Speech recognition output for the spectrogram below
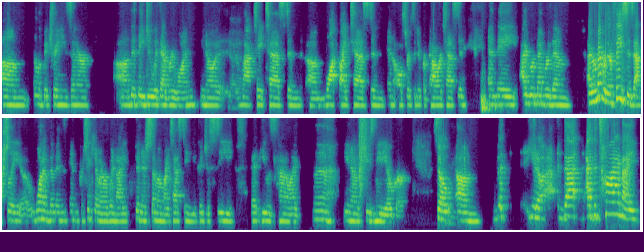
um, Olympic Training Center uh, that they do with everyone, you know, yeah, yeah. lactate test and um, watt bike test and, and all sorts of different power tests. And, and they, I remember them, I remember their faces actually. Uh, one of them in, in particular, when I finished some of my testing, you could just see that he was kind of like, eh, you know, she's mediocre. So, mm-hmm. um, but, you know, that at the time I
